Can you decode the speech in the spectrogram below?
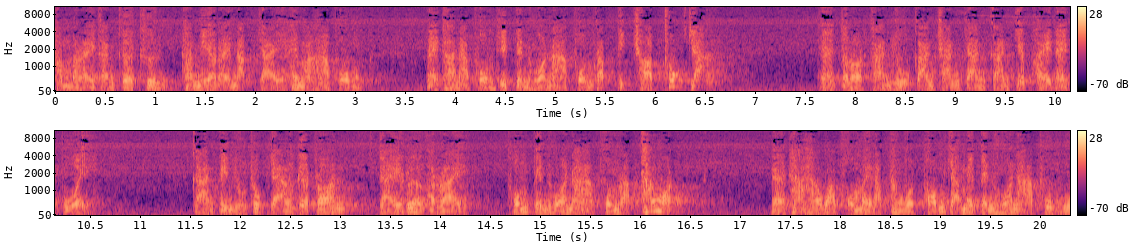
ทำอะไรกันเกิดขึ้น ถ้ามีอะไรหนักใจให้มาหาผม ในฐานะผมที่เป็นหัวหน้าผมรับผิดชอบทุกอย่างตลอดการอยู่การฉันการการเจ็บไข้ได้ป่วย การเป็นอยู่ทุกอย่างเดือดร้อนใจเรื่องอะไร ผมเป็นหัวหน้าผมรับทั้งหมดถ้าหากว่าผมไม่รับทั้งหมด ผมจะไม่เป็นหัวหน้าผู้หมู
